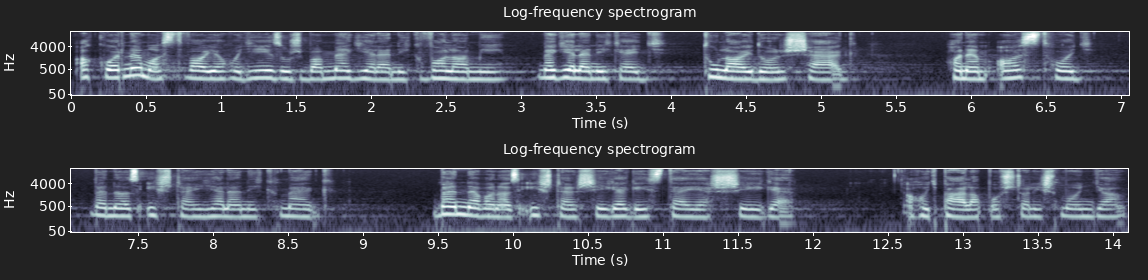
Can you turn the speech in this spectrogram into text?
akkor nem azt vallja, hogy Jézusban megjelenik valami, megjelenik egy tulajdonság, hanem azt, hogy benne az Isten jelenik meg. Benne van az Istenség egész teljessége, ahogy Pálapostól is mondja.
